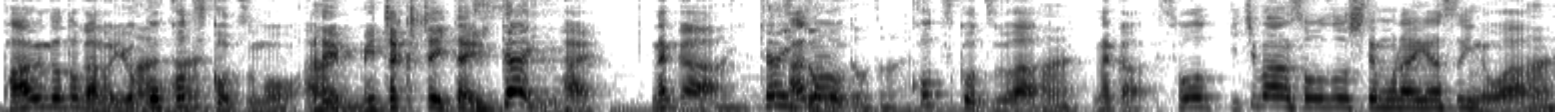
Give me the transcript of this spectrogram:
パウンドとかのはい横コツコツも、あれはい。めちゃくちゃ痛いです。痛い？はいなんかあ痛いと思ったことない。コツコツは、はなんかそう一番想像してもらいやすいのは、はい。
